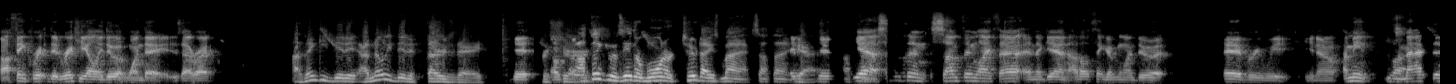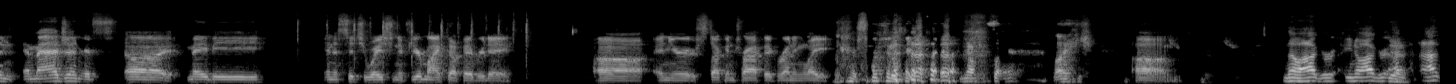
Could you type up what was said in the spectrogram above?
I think did Rickie only do it one day? Is that right? I think he did it. I know he did it Thursday. Did, For sure. I think it was either one or two days max. I think. Yeah. Did- I yeah, think. something something like that. And again, I don't think I'm going to do it every week. You know, I mean, Right. imagine imagine if uh, maybe in a situation if you're mic'd up every day uh, and you're stuck in traffic running late or something like that. You know what I'm saying? Like, um, No, I agree. You know, I agree. Yeah. I, I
